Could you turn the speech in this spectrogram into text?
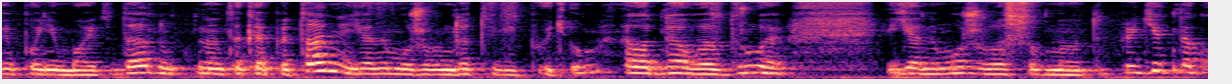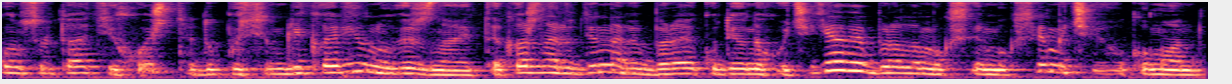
Ви понімаєте, да? ну, на таке питання я не можу вам дати відповідь. У мене одне, у вас друге, і я не можу вас обманути. Прийдіть на консультацію, хочете, допустимо, лікарів, ну ви ж знаєте, кожна людина вибирає, куди вона хоче. Я вибрала Максима Максимовича, його команду.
